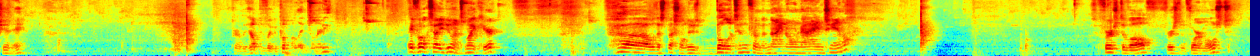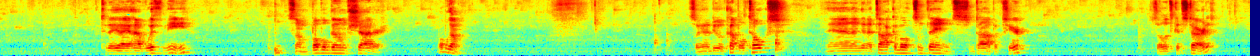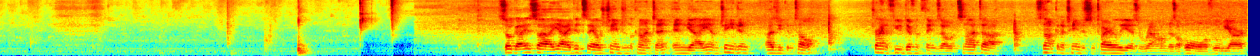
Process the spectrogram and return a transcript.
shit, eh? Probably help if I could put my legs underneath. Hey folks, how you doing? It's Mike here. Uh, with a special news bulletin from the 909 channel. So first of all, first and foremost, today I have with me some bubblegum shatter. Bubblegum. So I'm going to do a couple tokes and I'm going to talk about some things, some topics here. So let's get started. So guys, uh, yeah, I did say I was changing the content, and yeah, I am changing, as you can tell. Trying a few different things out. It's not, uh, it's not going to change us entirely as a round, as a whole of who we are.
